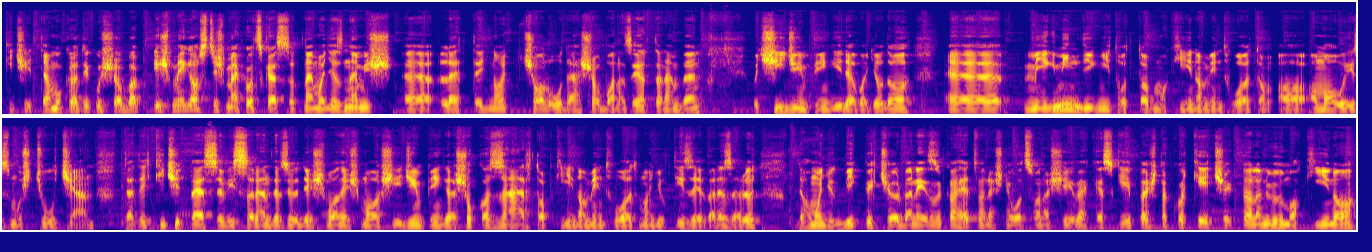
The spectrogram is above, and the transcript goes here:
kicsit demokratikusabbak, és még azt is megkockáztatnám, hogy ez nem is eh, lett egy nagy csalódás abban az értelemben, hogy Xi Jinping ide vagy oda, még mindig nyitottabb ma Kína, mint volt a, a, a maoizmus csúcsán. Tehát egy kicsit persze visszarendeződés van, és ma Xi Jinping sokkal zártabb Kína, mint volt mondjuk 10 évvel ezelőtt, de ha mondjuk big picture-ben nézzük a 70-es, 80-as évekhez képest, akkor kétségtelenül ma Kína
